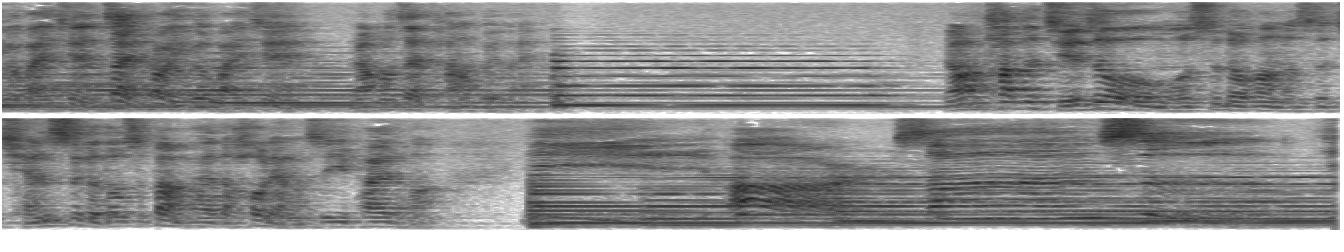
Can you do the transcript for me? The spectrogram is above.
一个白键，再跳一个白键，然后再弹回来。然后它的节奏模式的话呢，是前四个都是半拍的，后两个是一拍的哈。一、二、三、四，一、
